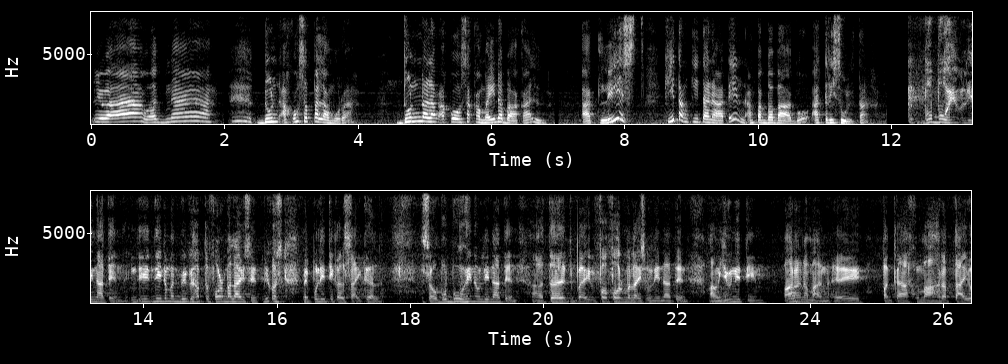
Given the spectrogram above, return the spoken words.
'Di ba? Wag na. Doon ako sa palamura. Doon na lang ako sa kamay na bakal. At least, kitang-kita natin ang pagbabago at resulta. bubuhay uli natin. Hindi, hindi naman we have to formalize it because may political cycle. So bubuhin uli natin at uh, formalize uli natin ang unity para naman eh pagka kumaharap tayo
